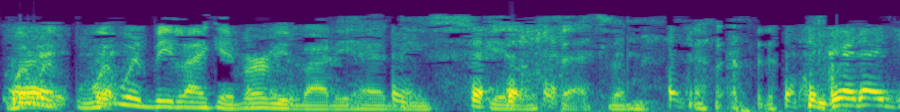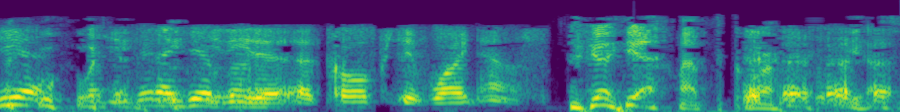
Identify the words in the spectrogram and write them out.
What, right. would, what would be like if everybody had these skill sets? That's a great idea. That's a good idea. You need a, a cooperative White House. yeah, of course. Yes.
